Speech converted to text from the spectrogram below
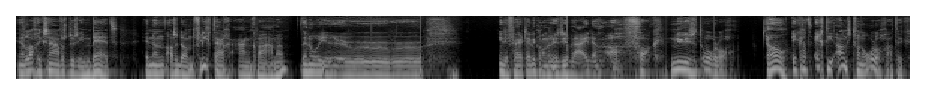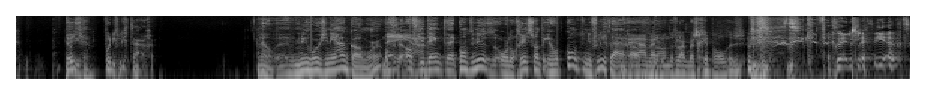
En dan lag ik s'avonds dus in bed. En dan, als er dan vliegtuigen aankwamen, dan hoor je in de verte. En dan kwam er natuurlijk bij. En dacht, ik, oh fuck, nu is het oorlog. Oh, Ik had echt die angst van oorlog, had ik. Voor die, voor die vliegtuigen. Nou, eh, nu hoor je ze niet aankomen hoor. Of, Nee, of ja. je denkt eh, continu dat het oorlog is. Want ik hoor continu vliegtuigen Nou ja, wij overvliegen. woonden vlakbij Schiphol. Dus ik heb echt een hele slechte jeugd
